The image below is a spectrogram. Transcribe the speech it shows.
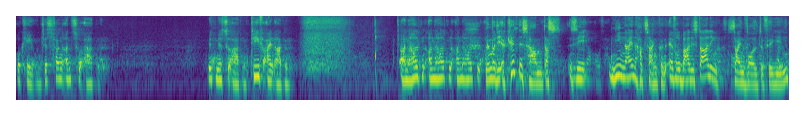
Okay, und jetzt fang an zu atmen mit mir zu atmen. Tief einatmen. Anhalten, anhalten, anhalten. Wenn wir die Erkenntnis haben, dass sie nie Nein hat sagen können, everybody's darling sein wollte für jeden,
